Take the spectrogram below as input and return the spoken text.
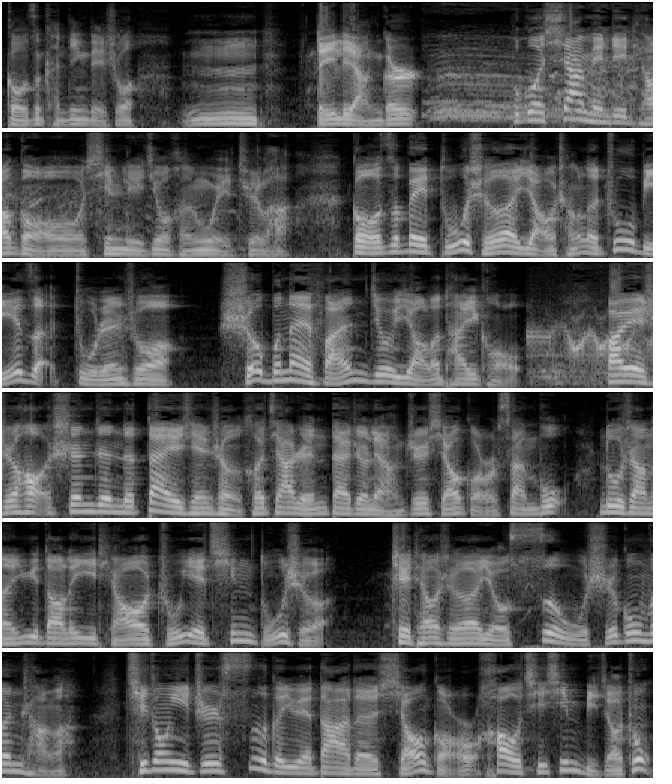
狗子肯定得说，嗯，得两根儿。不过下面这条狗心里就很委屈了，狗子被毒蛇咬成了猪鼻子，主人说蛇不耐烦就咬了它一口。八月十号，深圳的戴先生和家人带着两只小狗散步，路上呢遇到了一条竹叶青毒蛇，这条蛇有四五十公分长啊。其中一只四个月大的小狗好奇心比较重，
